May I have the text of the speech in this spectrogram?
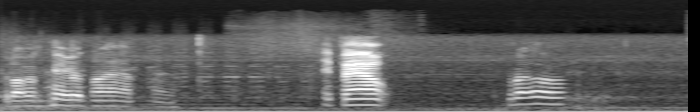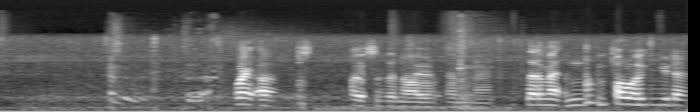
But I was here and I am now. Hey, pal. But, uh... Wait, I was closer than I am. Damn it, and I'm following you down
